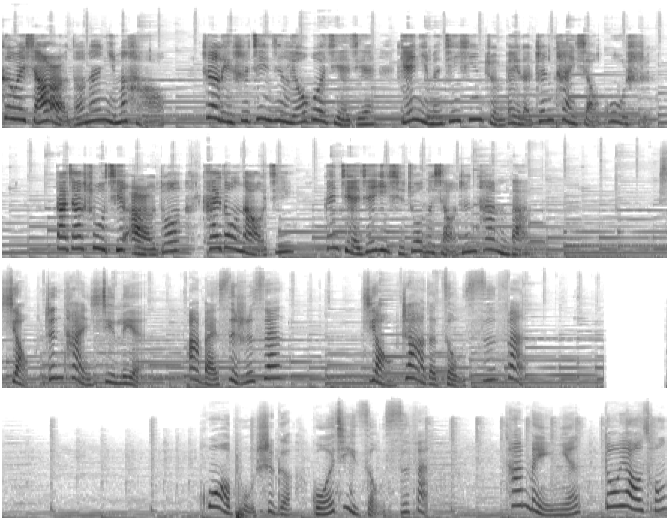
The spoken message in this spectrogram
各位小耳朵们，你们好，这里是静静流过姐姐给你们精心准备的侦探小故事，大家竖起耳朵，开动脑筋，跟姐姐一起做个小侦探吧。小侦探系列二百四十三，狡诈的走私犯。霍普是个国际走私犯，他每年都要从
